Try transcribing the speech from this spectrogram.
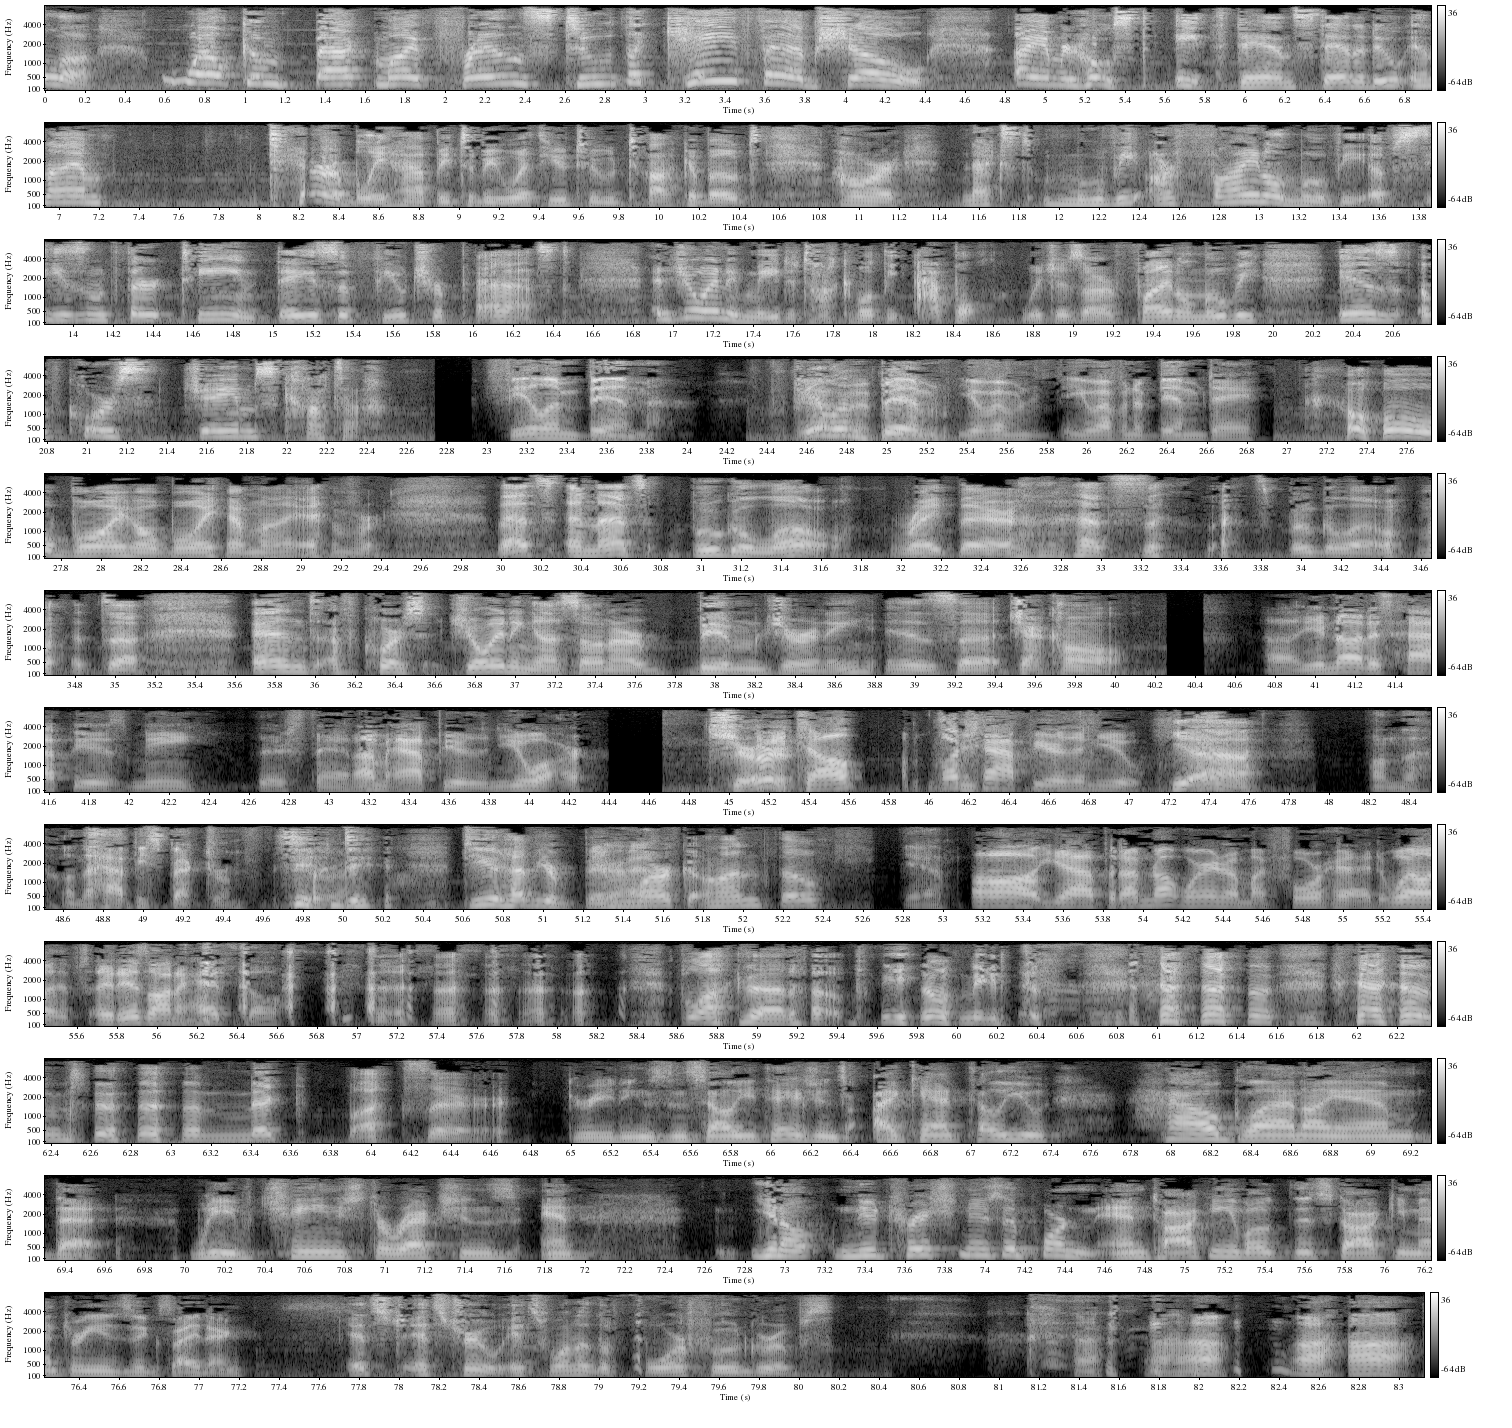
Welcome back, my friends, to the KFAB Show! I am your host, 8th Dan Stanadu, and I am terribly happy to be with you to talk about our next movie, our final movie of season 13, Days of Future Past. And joining me to talk about The Apple, which is our final movie, is, of course, James Kata. Feeling BIM. Feeling BIM. You having you having a BIM day? Oh boy, oh boy, am I ever. That's and that's Boogaloo right there. That's that's Boogaloo. But uh, and of course, joining us on our BIM journey is uh, Jack Hall. Uh, you're not as happy as me there, Stan. I'm happier than you are. Can Sure. you tell? I'm much happier than you. Yeah. On the on the happy spectrum. Do, do, do you have your BIM Sure. mark on though? Yeah. Oh, yeah, but I'm not wearing it on my forehead. Well, it's, it is on a head, though. Block that up. You don't need it. and Nick Boxer. Greetings and salutations. I can't tell you how glad I am that we've changed directions and you know, nutrition is important and talking about this documentary is exciting. It's it's true. It's one of the four food groups. Uh-huh. Uh-huh.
